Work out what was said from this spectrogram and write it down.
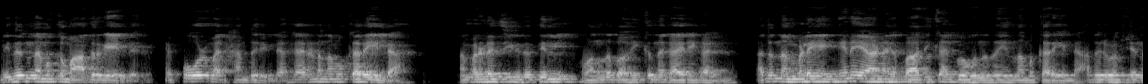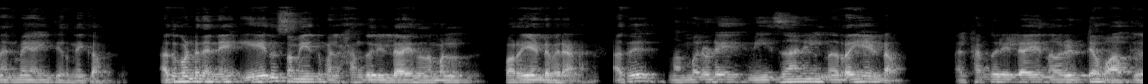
ഇത് നമുക്ക് മാതൃകയില്ല. എപ്പോഴും അൽഹംദുലില്ല. കാരണം നമുക്കറിയില്ല. നമ്മളുടെ ജീവിതത്തിൽ വന്ന് ഭവിക്കുന്ന കാര്യങ്ങൾ അത് നമ്മളെ എങ്ങനെയാണ് ബാധിക്കാൻ പോകുന്നത് എന്ന് നമുക്കറിയില്ല. അതൊരു പക്ഷേ നന്മയായി തീർന്നേക്കാം. അതുകൊണ്ട് തന്നെ ഏതു സമയത്തും അൽഹംദുലില്ല എന്ന് നമ്മൾ പറയേണ്ടവരാണ്. അത് നമ്മളുടെ മീസാനിൽ നിറയെ ഉണ്ടാവും. അലഹമില്ല എന്ന ഒരൊറ്റ വാക്ക്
